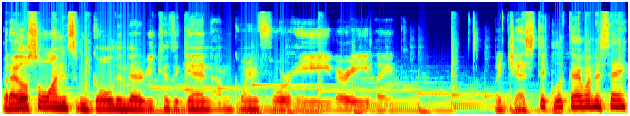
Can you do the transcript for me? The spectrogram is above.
but I also wanted some gold in there because again, I'm going for a very like majestic look, I want to say.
